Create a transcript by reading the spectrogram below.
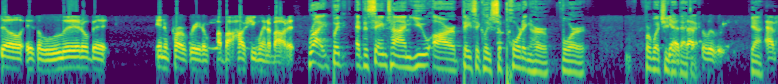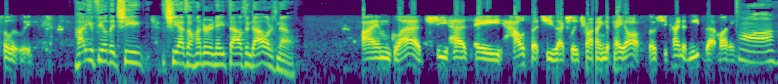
still is a little bit inappropriate about how she went about it. Right, but at the same time, you are basically supporting her for for what she yes, did that day. absolutely. Yeah, absolutely. How do you feel that she she has one hundred and eight thousand dollars now? I'm glad she has a house that she's actually trying to pay off, so she kind of needs that money. Aw.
